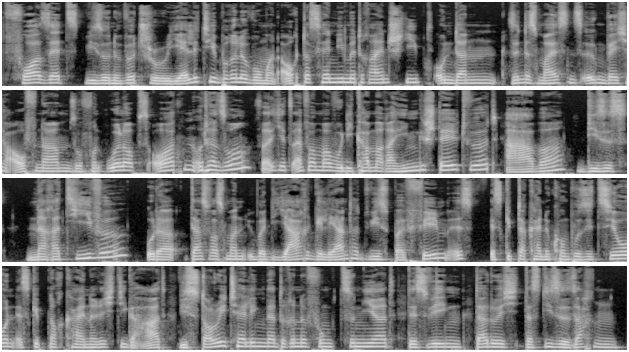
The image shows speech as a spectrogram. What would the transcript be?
vorsetzt wie so eine Virtual Reality Brille, wo man auch das Handy mit reinschiebt und dann sind es meistens irgendwelche Aufnahmen so von Urlaubsorten oder so, sage ich jetzt einfach mal, wo die Kamera hingestellt wird, aber dieses Narrative oder das, was man über die Jahre gelernt hat, wie es bei Film ist, es gibt da keine Komposition, es gibt noch keine richtige Art, wie Storytelling da drinne funktioniert. Deswegen dadurch, dass diese Sachen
